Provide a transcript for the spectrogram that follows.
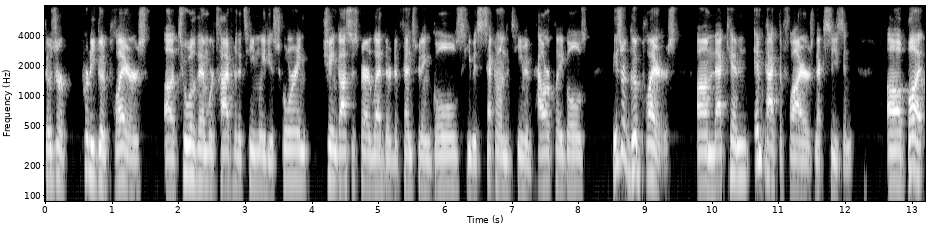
those are pretty good players. Uh, two of them were tied for the team lead in scoring. Shane Gostisbehere led their defenseman in goals. He was second on the team in power play goals. These are good players um, that can impact the Flyers next season. Uh, but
